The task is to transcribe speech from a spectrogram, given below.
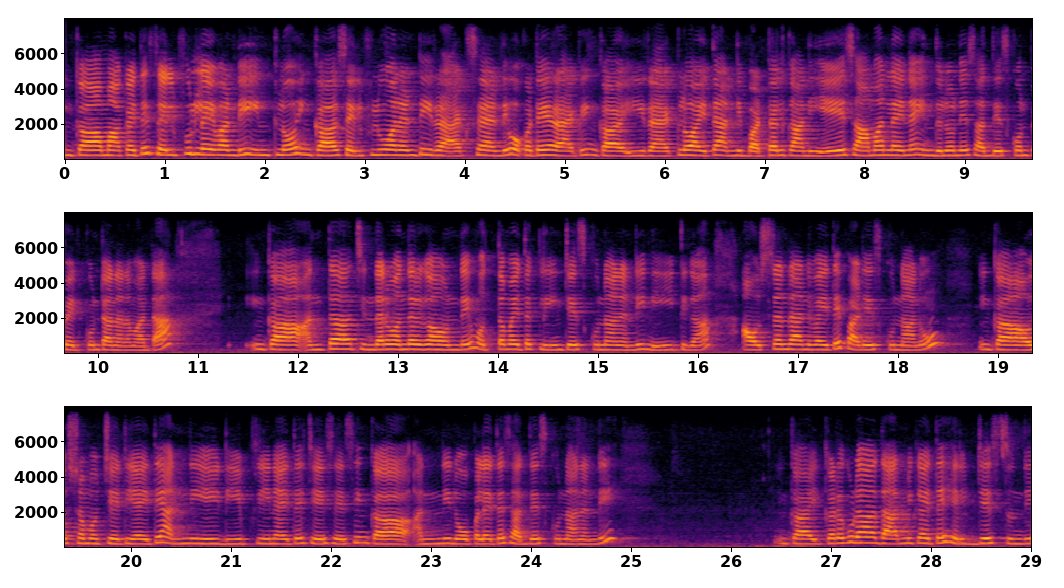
ఇంకా మాకైతే సెల్ఫ్లు లేవండి ఇంట్లో. ఇంకా సెల్ఫ్లు అని అంటే ఈ ర్యాక్సే అండి. ఒకటే ర్యాక్. ఇంకా ఈ ర్యాక్లో అయితే అన్ని బట్టలు కానీ ఏ సామాన్లు అయినా ఇందులోనే సర్దేసుకొని పెట్టుకుంటాను అనమాట ఇంకా అంతా చిందర వందరగా ఉండే మొత్తం అయితే క్లీన్ చేసుకున్నానండి నీట్గా. అవసరం రానివి అయితే పడేసుకున్నాను. ఇంకా అవసరం వచ్చేటి అయితే అన్నీ డీప్ క్లీన్ అయితే చేసేసి ఇంకా అన్ని లోపలైతే సర్దేసుకున్నానండి. ఇంకా ఇక్కడ కూడా ధార్మిక అయితే హెల్ప్ చేస్తుంది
